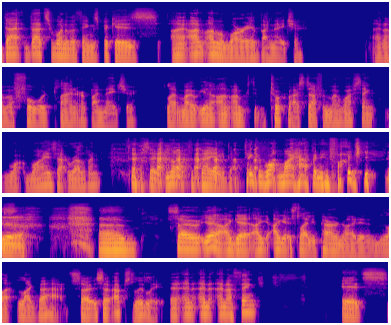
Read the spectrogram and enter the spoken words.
that, that's one of the things because I, I'm, I'm a warrior by nature and I'm a forward planner by nature like my you know i'm, I'm talking about stuff and my wife's saying why is that relevant? I said it's not today but think of what might happen in five years. Yeah. Um, so yeah i get I, I, get slightly paranoid in like like that. So so absolutely. And and and i think it's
